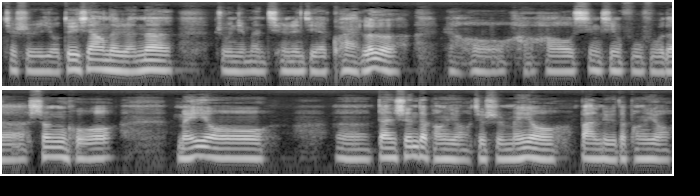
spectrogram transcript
就是有对象的人呢，祝你们情人节快乐，然后好好幸幸福福的生活，没有。嗯，单身的朋友就是没有伴侣的朋友，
